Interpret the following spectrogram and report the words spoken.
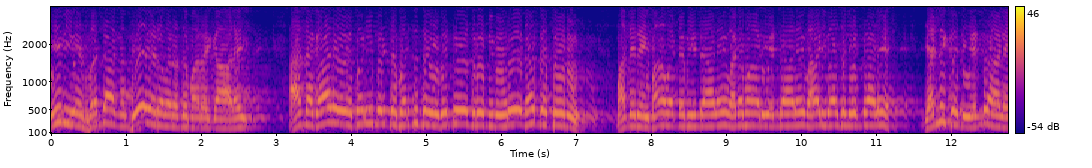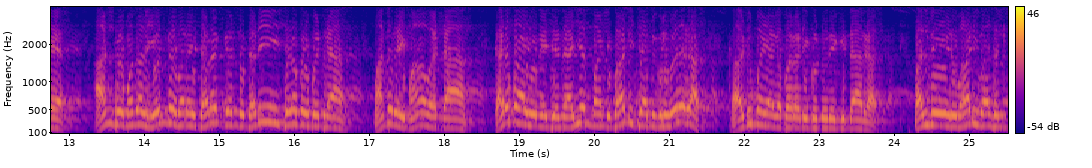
பிவிஎஸ் பட்டாங்கம் சேகர் அவரது மறை காலை அந்த காலையை எப்படி பிடித்த பரிசுத்தை வென்று திரும்பி ஒரே நோக்கத்தோடு மதுரை மாவட்டம் என்றாலே வடமாடு என்றாலே வாடிவாசல் என்றாலே ஜல்லிக்கட்டு என்றாலே அன்று முதல் இன்று வரை தனக்கென்று தனி சிறப்பை பெற்ற மதுரை மாவட்டம் கருப்பாயூனை சேர்ந்த ஐயம்பாண்டி பாண்டிச்சாமி குழு வீரர்கள் கடுமையாக போராடி கொண்டிருக்கின்றார்கள். பல்வேறு வாடிவாசல்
